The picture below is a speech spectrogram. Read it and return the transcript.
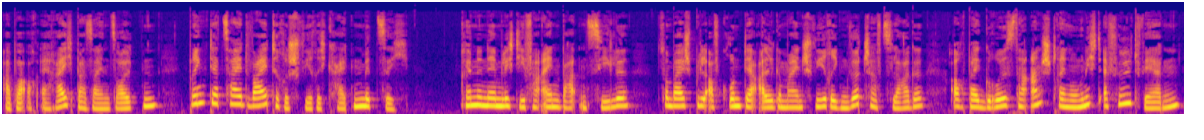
aber auch erreichbar sein sollten, bringt derzeit weitere Schwierigkeiten mit sich. Können nämlich die vereinbarten Ziele, zum Beispiel aufgrund der allgemein schwierigen Wirtschaftslage, auch bei größter Anstrengung nicht erfüllt werden,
